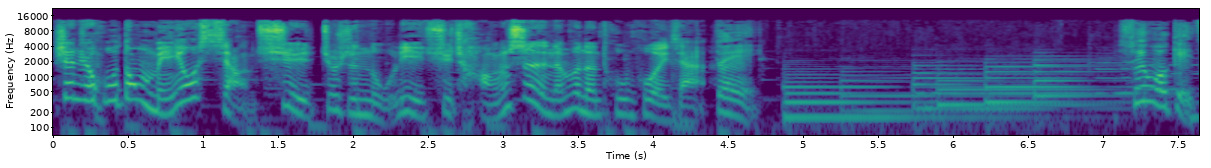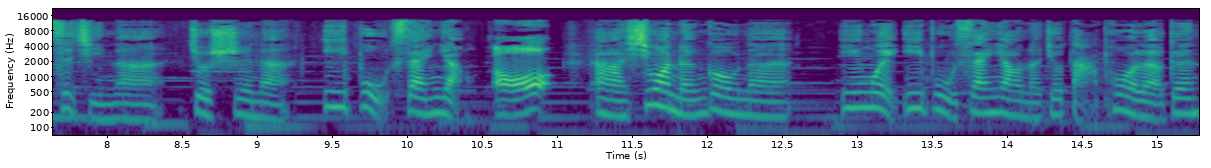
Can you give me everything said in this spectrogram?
甚至乎都没有想去就是努力去尝试能不能突破一下。对，所以我给自己呢，就是呢一步三要哦，啊，希望能够呢，因为一步三要呢，就打破了跟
